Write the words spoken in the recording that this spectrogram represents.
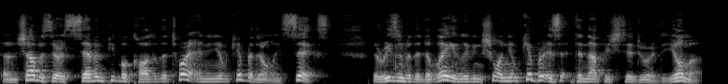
that on Shabbos there are seven people called to the Torah, and in Yom Kippur there are only six. The reason for the delay in leaving Shul on Yom Kippur is Denafish Tedur Diyoma,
